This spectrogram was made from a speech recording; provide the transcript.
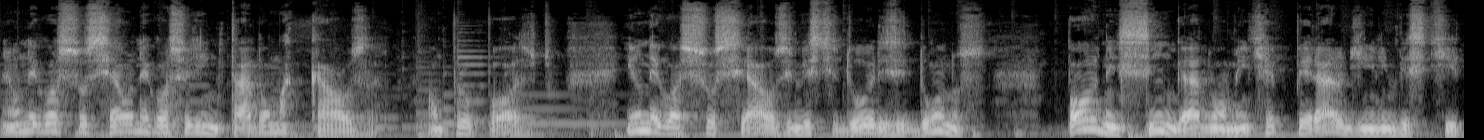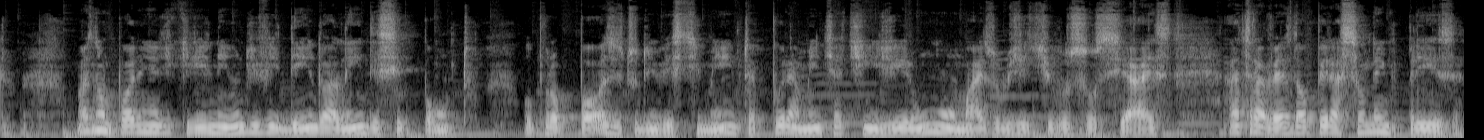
É um negócio social é um negócio orientado a uma causa, a um propósito. Em um negócio social, os investidores e donos podem sim gradualmente recuperar o dinheiro investido, mas não podem adquirir nenhum dividendo além desse ponto. O propósito do investimento é puramente atingir um ou mais objetivos sociais através da operação da empresa,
